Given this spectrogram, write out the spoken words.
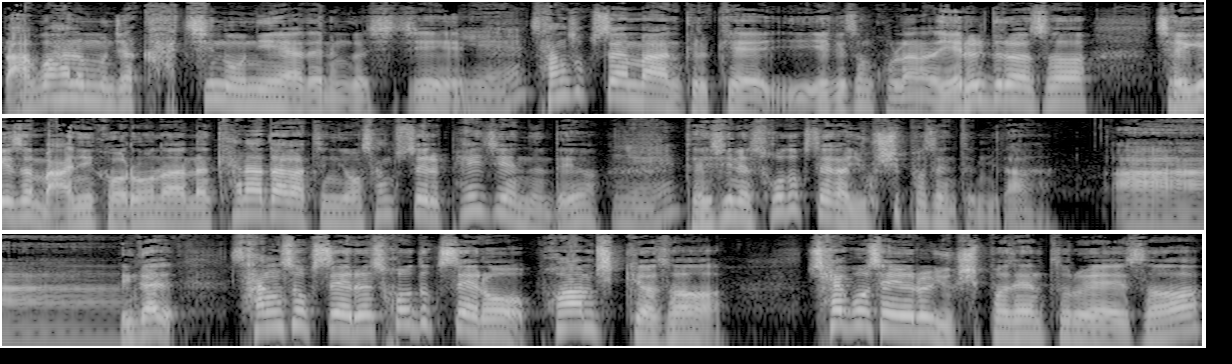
라고 하는 문제를 같이 논의해야 되는 것이지 예. 상속세만 그렇게 얘기해서는 곤란하다. 예를 들어서 재계에서 많이 거론하는 캐나다 같은 경우 상속세를 폐지했는데요. 예. 대신에 소득세가 60%입니다. 아. 그러니까 상속세를 소득세로 포함시켜서 최고 세율을 60%로 해서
